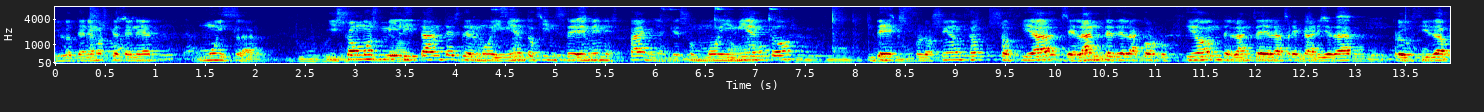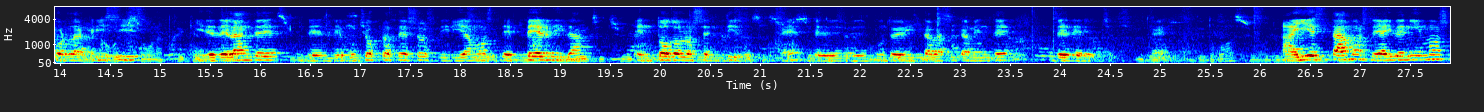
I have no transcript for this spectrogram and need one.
Y lo tenemos que tener muy claro. Y somos militantes del movimiento 15M en España, que es un movimiento de explosión social delante de la corrupción, delante de la precariedad producida por la crisis y de delante de, muchos procesos, diríamos, de pérdida en todos los sentidos, ¿eh? desde, el punto de vista básicamente de derechos. ¿eh? Ahí estamos, de ahí venimos,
